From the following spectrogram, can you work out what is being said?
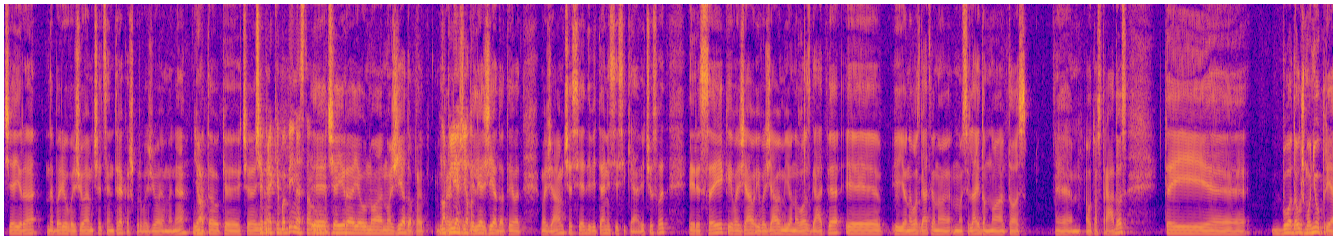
Čia yra, dabar jau važiuojam, čia centre kažkur važiuojam, ne? Jo. Matau, čia... Čia yra, prie kebabinės tam. E, čia yra jau nuo, nuo žiedo. Pa, nuo pilies žiedo. Pilies žiedo. Tai va, važiavom, čia sėdi Vitenis Įsikevičius, va, ir jisai, kai važiav, įvažiavom į Jonavos gatvę, į, į Jonavos gatvę nuo, nusileidom nuo tos e, autostrados, tai e, buvo daug žmonių prie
